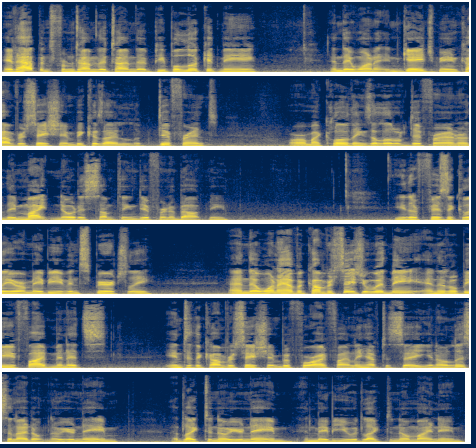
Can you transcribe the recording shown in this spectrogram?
it happens from time to time that people look at me and they want to engage me in conversation because I look different or my clothing's a little different, or they might notice something different about me, either physically or maybe even spiritually. And they'll want to have a conversation with me, and it'll be five minutes into the conversation before I finally have to say, you know, listen, I don't know your name. I'd like to know your name, and maybe you would like to know my name.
